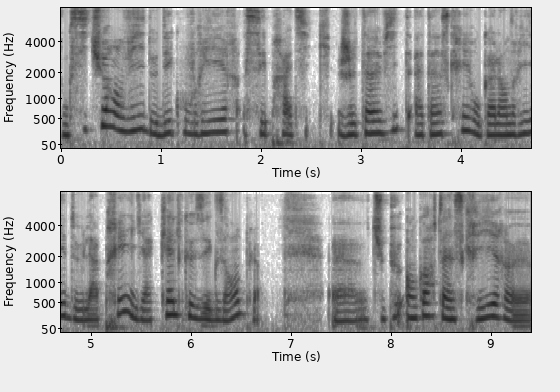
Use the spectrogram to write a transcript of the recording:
Donc si tu as envie de découvrir ces pratiques, je t'invite à t'inscrire au calendrier de l'après. Il y a quelques exemples. Euh, tu peux encore t'inscrire, euh,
